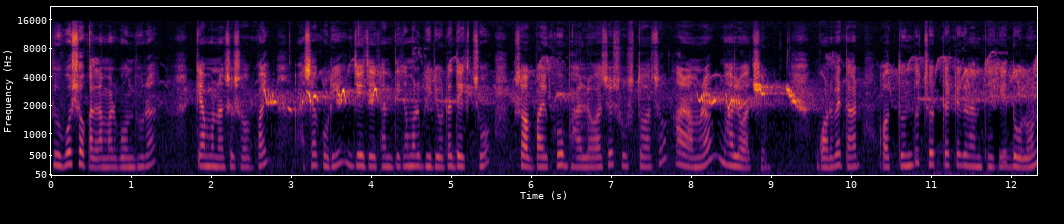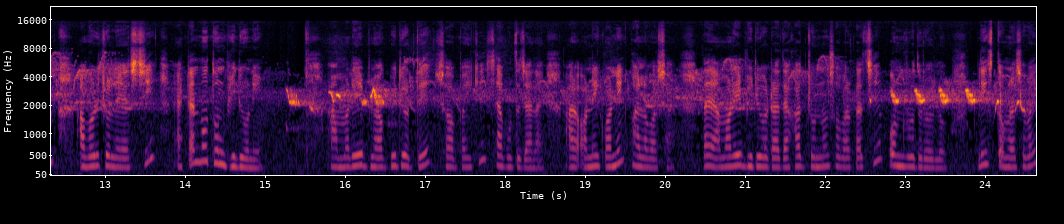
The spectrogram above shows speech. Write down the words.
শুভ সকাল আমার বন্ধুরা। কেমন আছো সবাই? আশা করি যে যেখান থেকে আমার ভিডিওটা দেখছ, সবাই খুব ভালো আছো, সুস্থ আছো, আর আমরা ভালো আছি। গর্বে তার অত্যন্ত ছোট্ট একটা গ্রাম থেকে দোলন আবারও চলে আসছি একটা নতুন ভিডিও নিয়ে। আমার এই ব্লগ ভিডিওতে সবাইকে স্বাগত জানাই, আর অনেক অনেক ভালোবাসা। তাই আমার এই ভিডিওটা দেখার জন্য সবার কাছে অনুরোধ রইল। প্লিজ তোমরা সবাই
